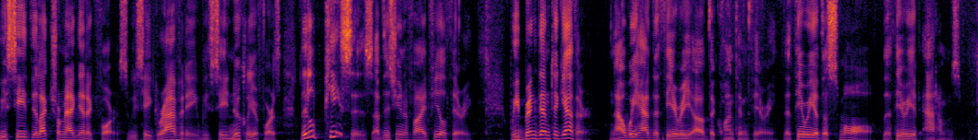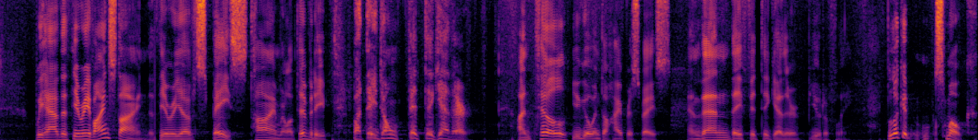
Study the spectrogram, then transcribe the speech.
we see the electromagnetic force, we see gravity, we see nuclear force, little pieces of this unified field theory. We bring them together. Now we have the theory of the quantum theory, the theory of the small, the theory of atoms. We have the theory of Einstein, the theory of space, time, relativity, but they don't fit together until you go into hyperspace, and then they fit together beautifully. Look at smoke.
